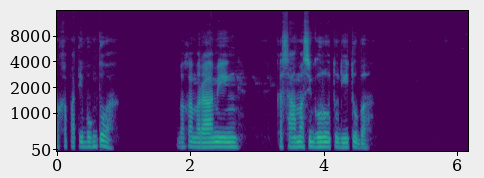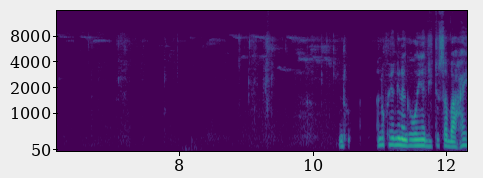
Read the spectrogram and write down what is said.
Baka patibong to ah. Baka maraming kasama siguro to dito ba? Ano, ano kaya ginagawa niya dito sa bahay?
